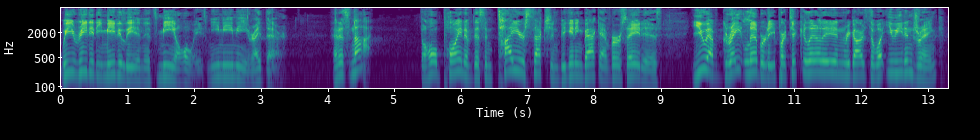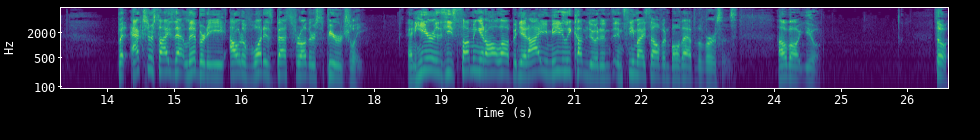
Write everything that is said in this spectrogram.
we read it immediately and it's me always. Me, me, me, right there. And it's not. The whole point of this entire section, beginning back at verse 8, is you have great liberty, particularly in regards to what you eat and drink, but exercise that liberty out of what is best for others spiritually. And here is he's summing it all up, and yet I immediately come to it and, and see myself in both half of the verses. How about you? So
